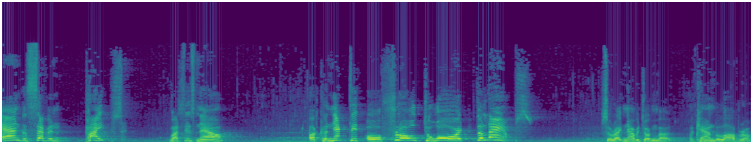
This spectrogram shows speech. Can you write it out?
and the seven pipes, watch this now, are connected or flow toward the lamps. So right now we're talking about a candelabra.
